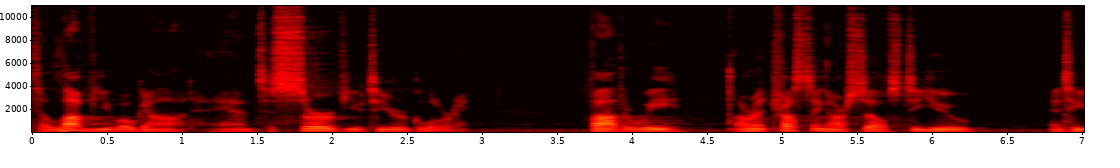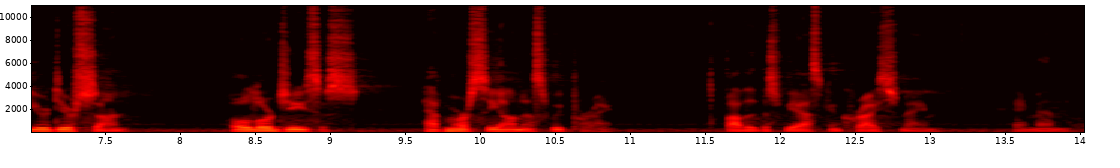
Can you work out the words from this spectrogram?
to love you, O God, and to serve you to your glory. Father, we are entrusting ourselves to you and to your dear Son. O Lord Jesus, have mercy on us, we pray. Father, this we ask in Christ's name. Amen.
